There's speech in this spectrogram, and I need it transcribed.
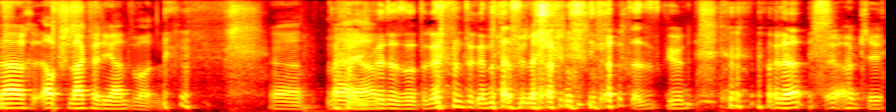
nach, auf schlagfertige Antworten. Ja, naja. Ich würde so drin, drin lassen. Vielleicht. das ist gut. Oder? Ja, okay.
